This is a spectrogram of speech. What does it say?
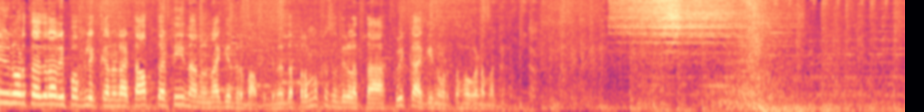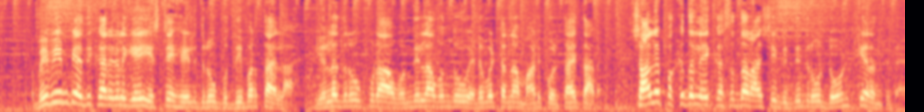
ನೀವು ನೋಡ್ತಾ ಇದ್ದೀರಾ ರಿಪಬ್ಲಿಕ್ ಕನ್ನಡ ಟಾಪ್ ತರ್ಟಿ ನಾನು ನಾಗೇಂದ್ರ ಬಾಬು. ದಿನದ ಪ್ರಮುಖ ಸುದ್ದಿಗಳತ್ತ ಕ್ವಿಕ್ ಆಗಿ ನೋಡ್ತಾ ಹೋಗೋಣ ಬನ್ನಿ. ಬಿಬಿಎಂಪಿ ಅಧಿಕಾರಿಗಳಿಗೆ ಎಷ್ಟೇ ಹೇಳಿದ್ರೂ ಬುದ್ಧಿ ಬರ್ತಾ ಇಲ್ಲ. ಎಲ್ಲದರೂ ಕೂಡ ಒಂದಿಲ್ಲ ಒಂದು ಎಡವಟ್ಟನ್ನ ಮಾಡಿಕೊಳ್ತಾ ಇದ್ದಾರೆ. ಶಾಲೆ ಪಕ್ಕದಲ್ಲೇ ಕಸದ ರಾಶಿ ಬಿದ್ದಿದ್ರು ಡೋಂಟ್ ಕೇರ್ ಅಂತಿದೆ.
